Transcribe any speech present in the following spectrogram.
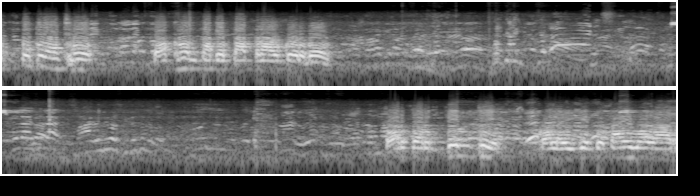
উৎপত্তি আছে। তখন তাকে পাকড়াও করবে? পরপর তিনটি কলাই কিন্তু টাইম ওভার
